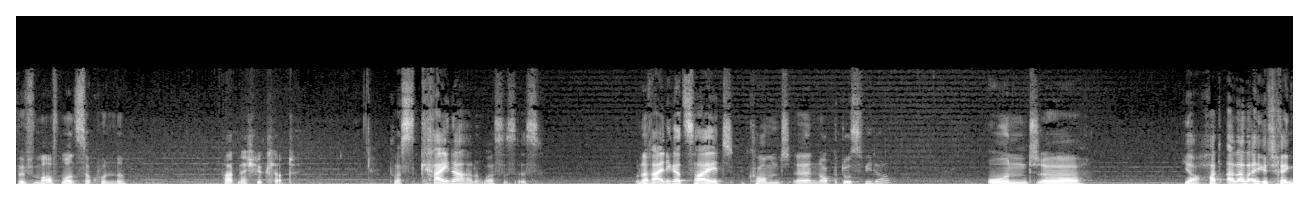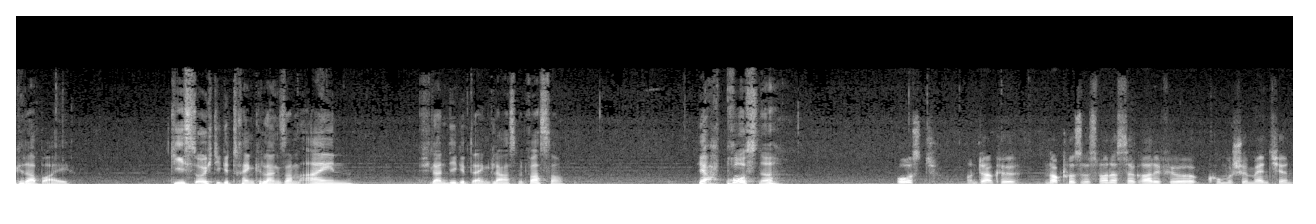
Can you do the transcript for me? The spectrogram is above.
Würfel mal auf Monsterkunde. Hat nicht geklappt. Du hast keine Ahnung, was es ist. Und nach einiger Zeit kommt äh, Noctus wieder. Und äh, ja, hat allerlei Getränke dabei. Gießt euch die Getränke langsam ein. Philandir gibt ein Glas mit Wasser. Ja, Prost, ne? Prost und danke. Noctus, was waren das da gerade für komische Männchen?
